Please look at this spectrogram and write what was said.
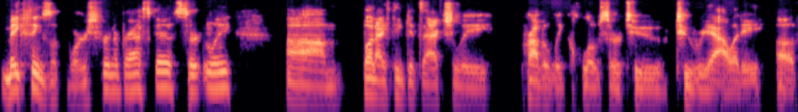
Make things look worse for Nebraska, certainly, um, but I think it's actually probably closer to to reality of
